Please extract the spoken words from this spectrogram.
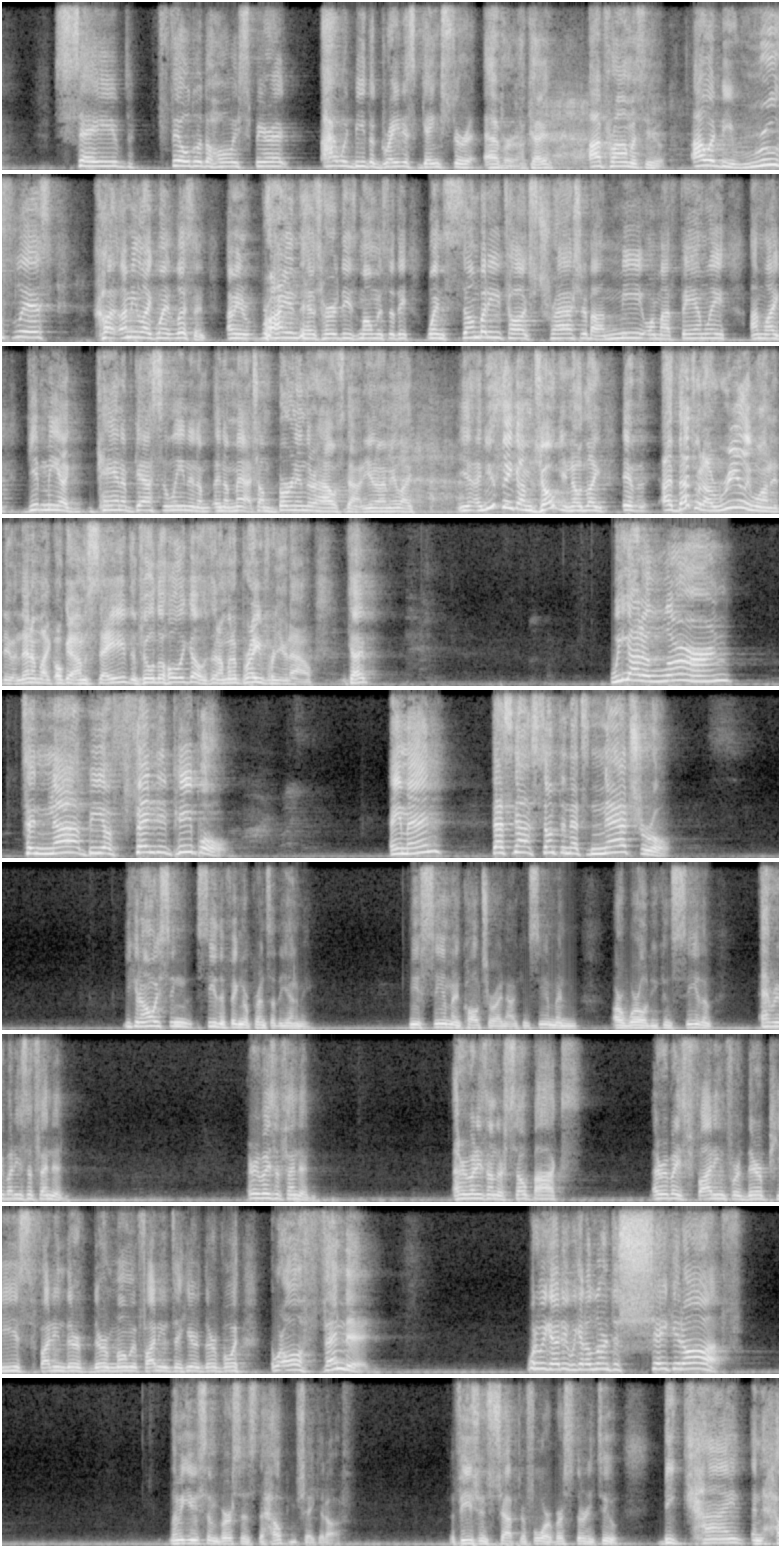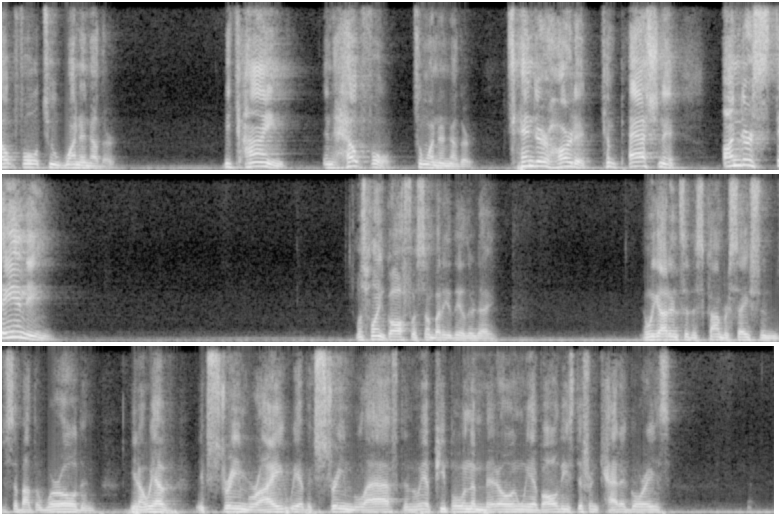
saved, filled with the Holy Spirit, I would be the greatest gangster ever, okay? I promise you. I would be ruthless. Cut. I mean, like when, listen, I mean, Ryan has heard these moments of the, when somebody talks trash about me or my family, I'm like, give me a can of gasoline and a, and a match. I'm burning their house down. You know what I mean? Like, yeah, and you think I'm joking. No, like if I, that's what I really want to do. And then I'm like, okay, I'm saved and filled with the Holy Ghost, and I'm going to pray for you now. Okay? We got to learn to not be offended people. Amen? That's not something that's natural. You can always see the fingerprints of the enemy. You see them in culture right now. You can see them in our world. You can see them. Everybody's offended. Everybody's offended. Everybody's on their soapbox. Everybody's fighting for their peace, fighting their, their moment, fighting to hear their voice. We're all offended. What do we got to do? We got to learn to shake it off. Let me give you some verses to help you shake it off. Ephesians chapter 4, verse 32. Be kind and helpful to one another. Be kind and helpful to one another. Tender hearted, compassionate, understanding. I was playing golf with somebody the other day. And we got into this conversation just about the world. And, you know, we have extreme right, we have extreme left, and we have people in the middle, and we have all these different categories.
